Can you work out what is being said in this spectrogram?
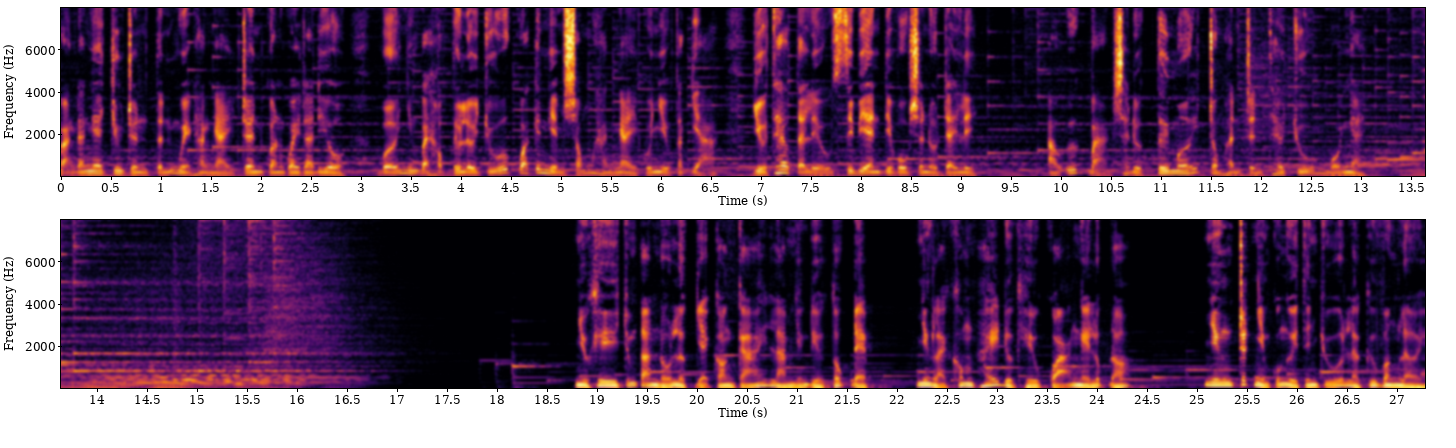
bạn đang nghe chương trình tỉnh nguyện hàng ngày trên quanh quay radio với những bài học từ lời Chúa qua kinh nghiệm sống hàng ngày của nhiều tác giả dựa theo tài liệu CBN Devotional Daily. Ao ước bạn sẽ được tươi mới trong hành trình theo Chúa mỗi ngày. Nhiều khi chúng ta nỗ lực dạy con cái làm những điều tốt đẹp, nhưng lại không thấy được hiệu quả ngay lúc đó. Nhưng trách nhiệm của người tin Chúa là cứ vâng lời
